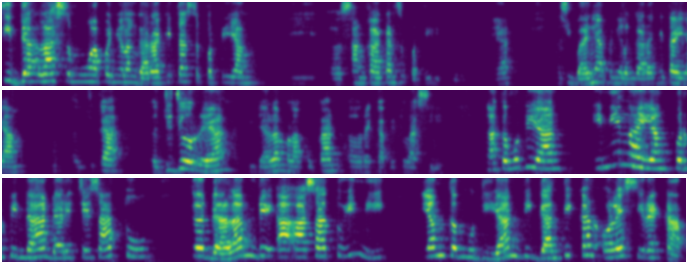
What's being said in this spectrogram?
tidaklah semua penyelenggara kita seperti yang Eh, sangkakan seperti itu ya masih banyak penyelenggara kita yang eh, juga eh, jujur ya di dalam melakukan rekapitulasi. Nah kemudian inilah yang perpindahan dari C1 ke dalam DAA1 ini yang kemudian digantikan oleh Sirekap.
